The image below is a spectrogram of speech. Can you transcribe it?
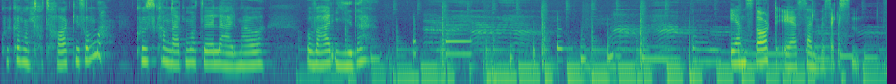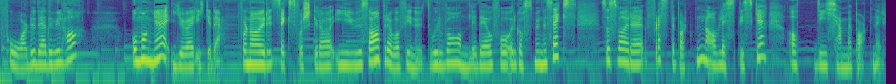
hvor kan man ta tak i sånn, da? Hvordan kan jeg på en måte lære meg å, å være i det? En start er selve sexen. Får du det du vil ha? Og mange gjør ikke det. For når sexforskere i USA prøver å finne ut hvor vanlig det er å få orgasme under sex, så svarer flesteparten av lesbiske at de kommer med partner.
